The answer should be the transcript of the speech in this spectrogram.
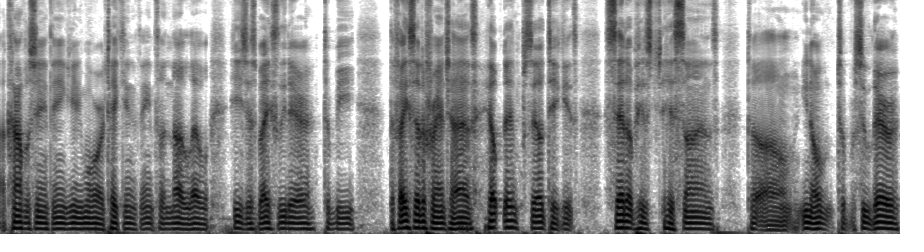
accomplish anything anymore or take anything to another level. He's just basically there to be the face of the franchise, help them sell tickets, set up his his sons to um, you know to pursue their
